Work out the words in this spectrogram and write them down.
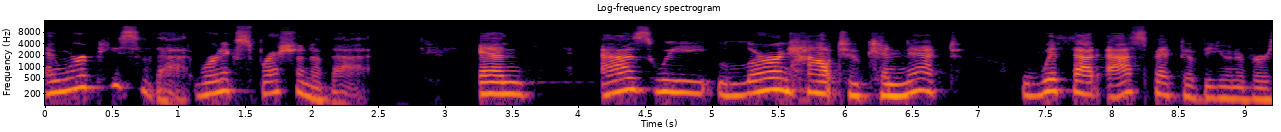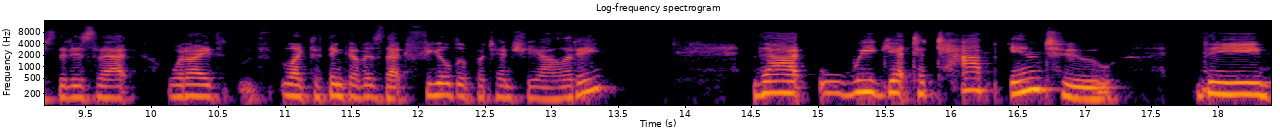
and we're a piece of that. We're an expression of that. And as we learn how to connect with that aspect of the universe that is that what I like to think of as that field of potentiality, that we get to tap into the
